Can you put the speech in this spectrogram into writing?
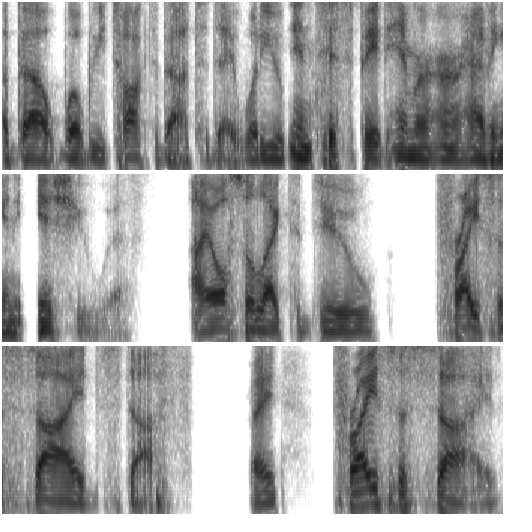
about what we talked about today. What do you anticipate him or her having an issue with? I also like to do price aside stuff right? Price aside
